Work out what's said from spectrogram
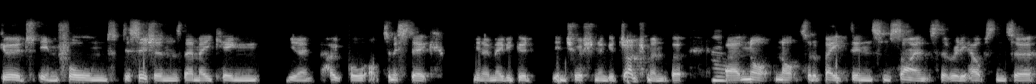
good informed decisions. They're making you know hopeful, optimistic, you know maybe good intuition and good judgment, but hmm. uh, not not sort of baked in some science that really helps them to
